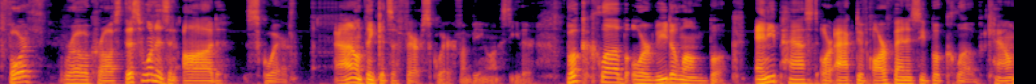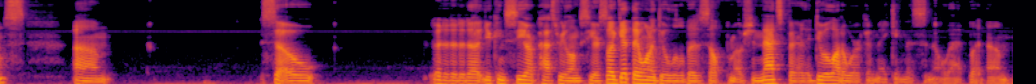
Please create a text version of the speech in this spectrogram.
Fourth row across. This one is an odd square. I don't think it's a fair square, if I'm being honest either. Book club or read along book. Any past or active R Fantasy book club counts. Um, so da, da, da, you can see our past read alongs here. So I get they want to do a little bit of self promotion. That's fair. They do a lot of work in making this and all that. But um,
